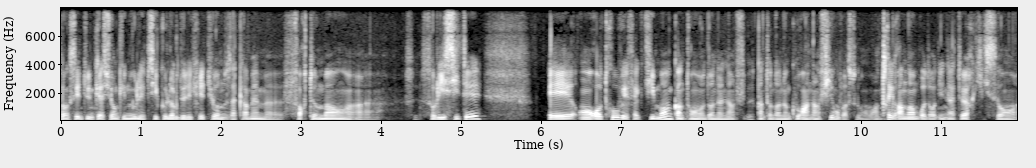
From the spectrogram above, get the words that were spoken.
Donc c'est une question qui, nous, les psychologues de l'écriture, nous a quand même euh, fortement euh, sollicité. Et on retrouve effectivement, quand on donne un, quand on un cours en amphi, on voit, un très grand nombre d'ordinateurs qui sont,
